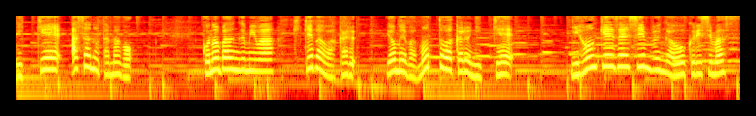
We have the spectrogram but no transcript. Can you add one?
日経朝の卵。この番組は聞けばわかる読めばもっとわかる日経。日本経済新聞がお送りします。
